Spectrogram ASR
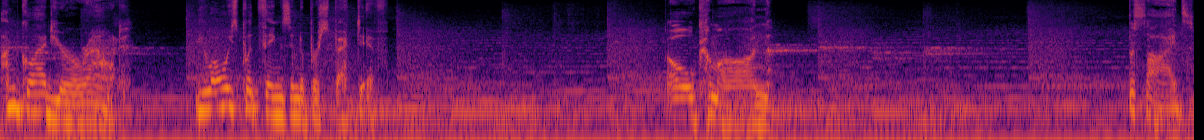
I'm glad you're around. You always put things into perspective. Oh, come on. Besides,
